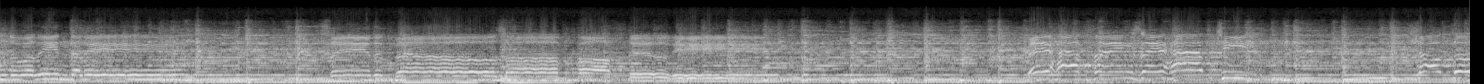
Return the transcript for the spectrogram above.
Quando willy-nilly say the bells of Caerphilly. They have fangs, they have teeth, shout the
